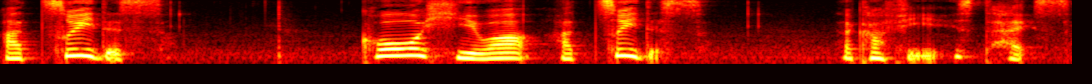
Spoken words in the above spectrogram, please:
atsui desu. Kohi wa atsui desu. Der Kaffee ist heiß.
